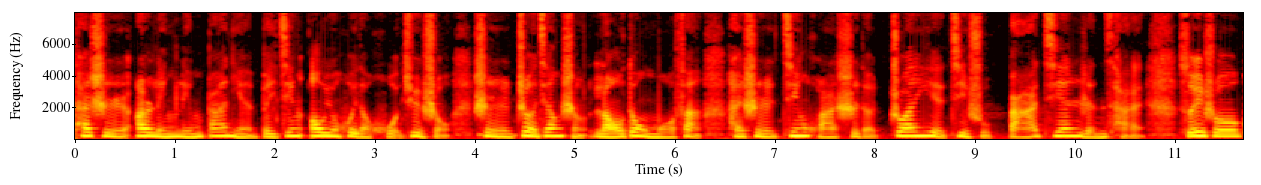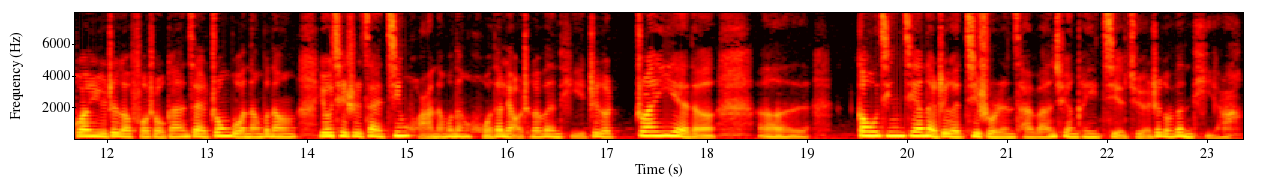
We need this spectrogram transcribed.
他是二零零八年北京奥运会的火炬手，是浙江省劳动模范，还是金华市的专业技术拔尖人才。所以说，关于这个佛手柑在中国能不能，尤其是在金华能不能活得了这个问题，这个专业的呃高精尖的这个技术人才完全可以解决这个问题啊。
